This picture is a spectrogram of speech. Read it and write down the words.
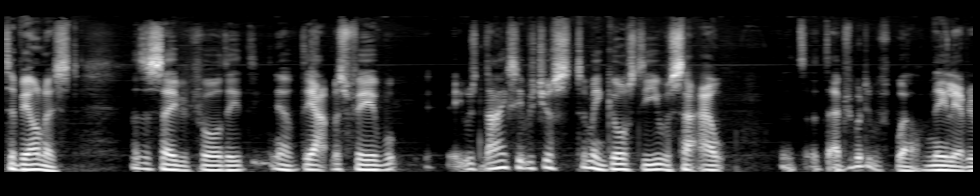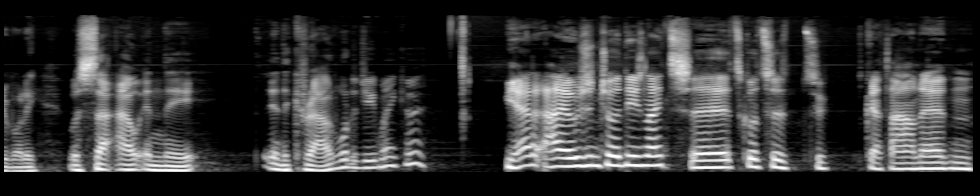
To be honest, as I say before, the you know the atmosphere it was nice. It was just I mean, Gorsty, you were sat out. Everybody was well, nearly everybody was sat out in the in the crowd. What did you make of it? yeah, I always enjoyed these nights. Uh, it's good to, to get down there and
